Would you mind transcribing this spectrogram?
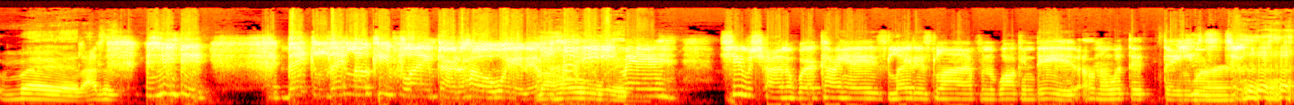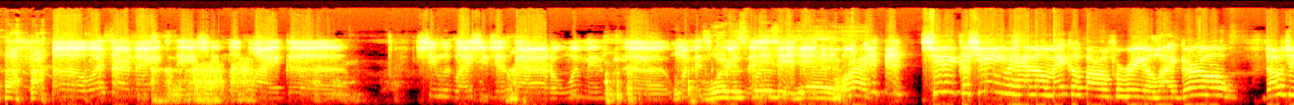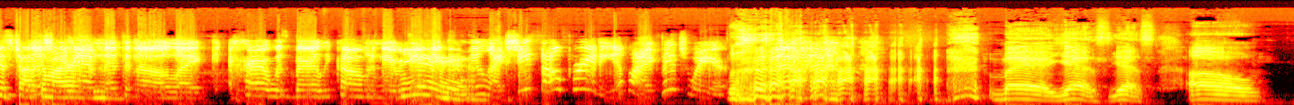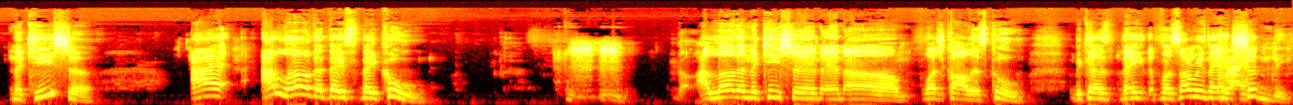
Man, I just they they low key flamed her the whole wedding. the whole way. Man, she was trying to wear Kanye's latest line from The Walking Dead. I don't know what that thing was. uh, what's her name? Said she looked like uh, she looked like she just got out of women's uh women's, Women's prison, yes. Right. She didn't, cause she didn't even have no makeup on for real. Like, girl, don't just try to But come she out didn't have here. nothing on. Like her was barely combed and everything. Yeah. Feel like she's so pretty. I'm like, bitch, where? Man, yes, yes. Um, Nekeisha, I I love that they they cool. Mhm. I love that Nekeisha and, and um what you call is cool because they for some reason they Right. shouldn't be.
